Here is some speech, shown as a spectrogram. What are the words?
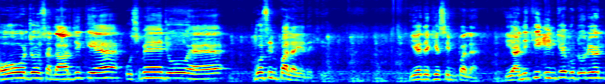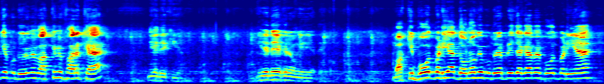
और जो सरदार जी की है, उसमें जो है, वो सिंपल है, ये देखिए। ये देखिए सिंपल है। यानी कि इनके भटूरे और इनके भटूरे में वाकई में फ़र्क है। ये देखिए। ये देख रहे होंगे, ये देखो। बाकी बहुत बढ़िया, दोनों के भटूरे अपनी जगह पे बहुत बढ़िया है।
